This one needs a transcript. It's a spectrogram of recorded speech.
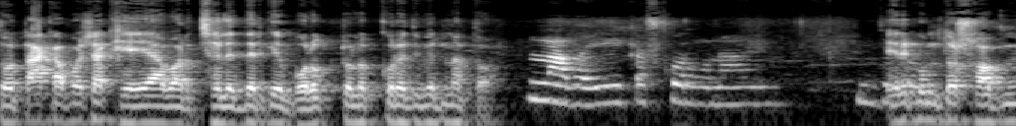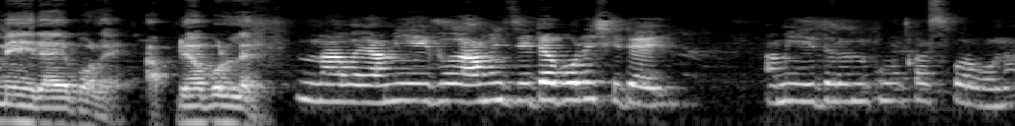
তো টাকা পয়সা খেয়ে আবার ছেলেদেরকে বলক টলক করে দিবেন না তো? না ভাই এই কাজ করব না। আমি এরকম তো সব মেয়েরাই বলে। আপনিও বললেন? না ভাই আমি এইভাবে আমি যেটা বলি সেটাই। আমি এই ধরনের কোনো কাজ করব না।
